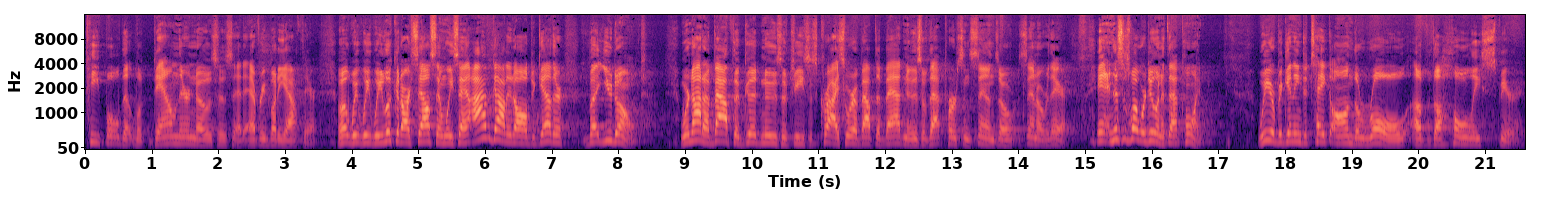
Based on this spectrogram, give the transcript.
people that look down their noses at everybody out there. Well, we, we, we look at ourselves and we say, I've got it all together, but you don't. We're not about the good news of Jesus Christ. We're about the bad news of that person's sins over, sin over there. And this is what we're doing at that point. We are beginning to take on the role of the Holy Spirit.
